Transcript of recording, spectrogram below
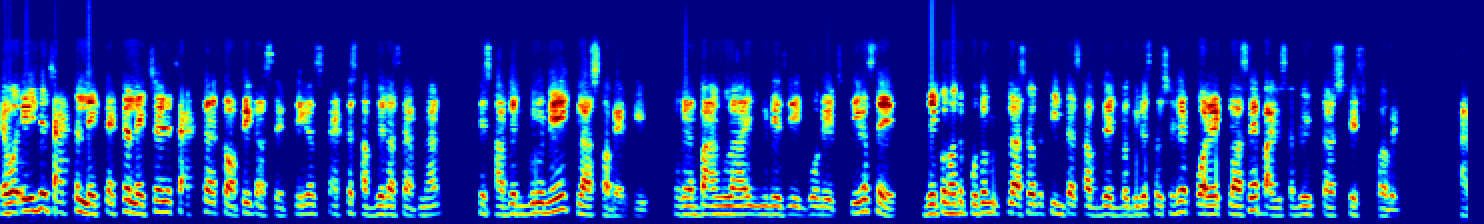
এবং এই যে চারটা লেকচার একটা লেকচারে চারটা টপিক আছে, ঠিক আছে? চারটা সাবজেক্ট আছে আপনার। সেই সাবজেক্টগুলো নিয়ে ক্লাস হবে আর কি। বাংলা, ইংরেজি, গণিত, ঠিক আছে? যে কোনো হয়তো প্রথম ক্লাসে হয়তো তিনটা সাবজেক্ট বা দুইটা সাবজেক্ট শেষে পরের ক্লাসে বাকি সাবজেক্ট ক্লাস শেষ হবে। আর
